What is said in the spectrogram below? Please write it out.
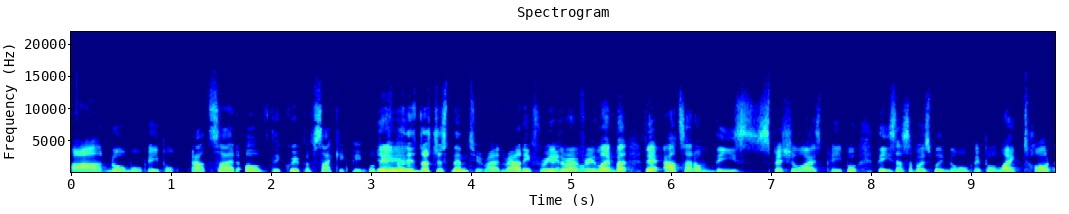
are normal people. outside of the group of psychic people. There's, Yeah, no, there's not just them two, right? Rowdy Free Yeah, they're free. Like, but they're outside of these specialized people. These are supposed to be normal people. Like Todd,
